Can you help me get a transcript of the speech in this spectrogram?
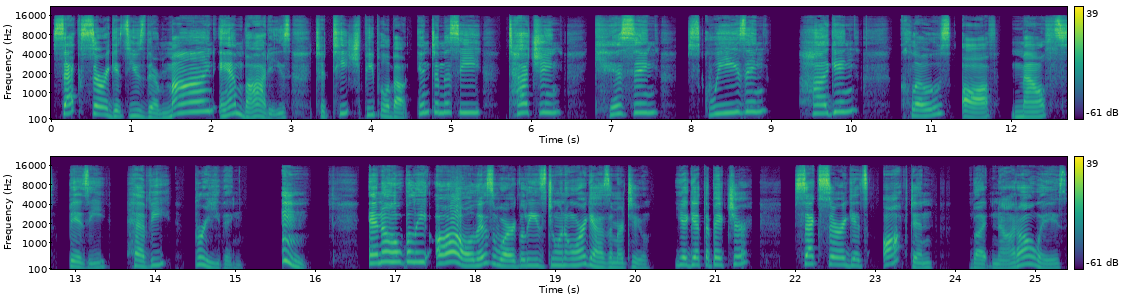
sex surrogates use their mind and bodies to teach people about intimacy, touching, kissing, squeezing, hugging, clothes off, mouths busy, heavy breathing. Mm. And hopefully, all this work leads to an orgasm or two. You get the picture? Sex surrogates often, but not always,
